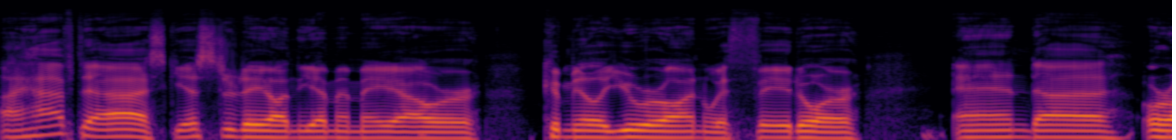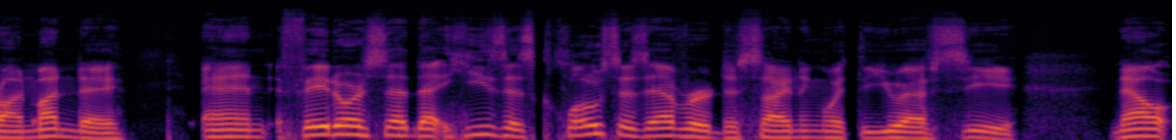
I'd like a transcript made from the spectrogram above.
I have to ask. Yesterday on the MMA Hour, Kamil, you were on with Fedor, and uh, or on Monday, and Fedor said that he's as close as ever to signing with the UFC. Now,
